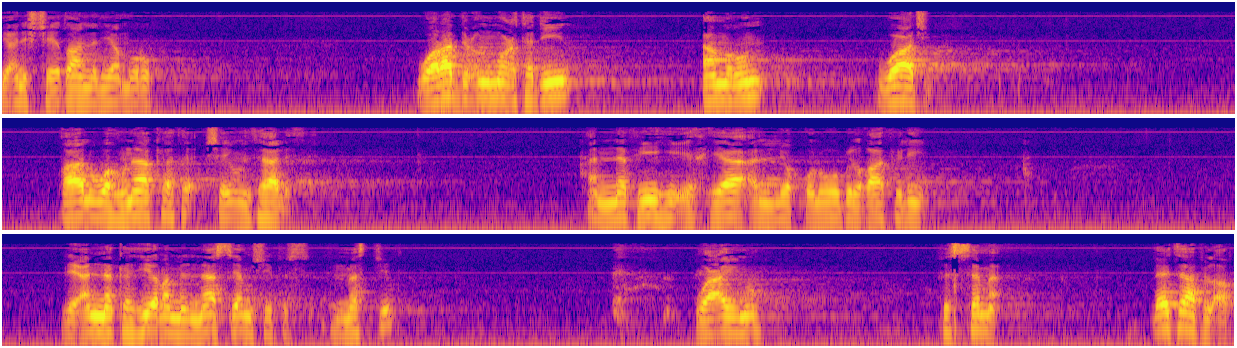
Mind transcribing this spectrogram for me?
يعني الشيطان الذي يأمره. وردع المعتدين أمر واجب. قال وهناك شيء ثالث أن فيه إحياء لقلوب الغافلين لأن كثيرا من الناس يمشي في المسجد وعينه في السماء ليتها في الأرض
